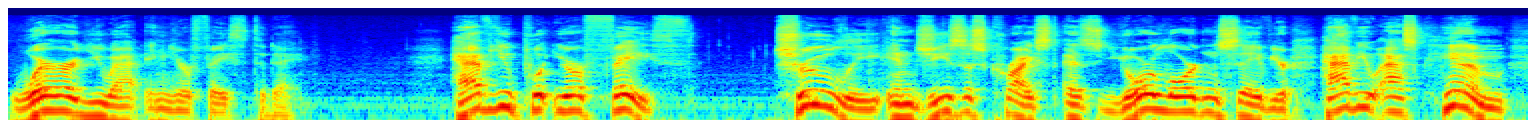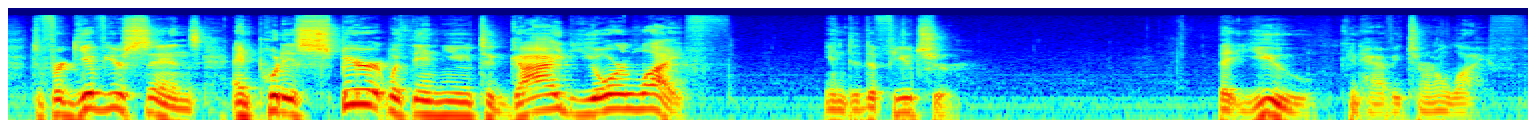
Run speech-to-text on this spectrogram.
Where are you at in your faith today? Have you put your faith truly in Jesus Christ as your Lord and Savior? Have you asked Him to forgive your sins and put His Spirit within you to guide your life into the future that you can have eternal life?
